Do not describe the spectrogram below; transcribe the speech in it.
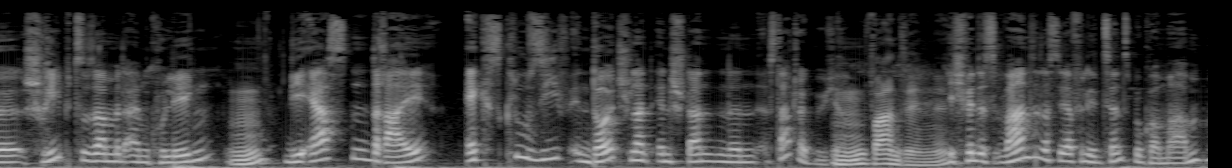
äh, schrieb zusammen mit einem Kollegen mhm. die ersten drei exklusiv in Deutschland entstandenen Star Trek Bücher. Mhm, Wahnsinn, ne? Ich finde es Wahnsinn, dass sie dafür Lizenz bekommen haben.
